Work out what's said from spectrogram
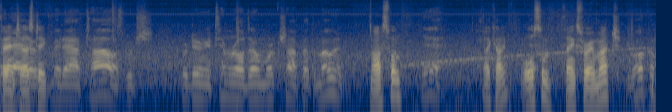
made out of- Fantastic. Made out of tiles, which we're doing a timbrel dome workshop at the moment. Nice one. Yeah, Okay. Awesome. Thanks very much. you're welcome.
